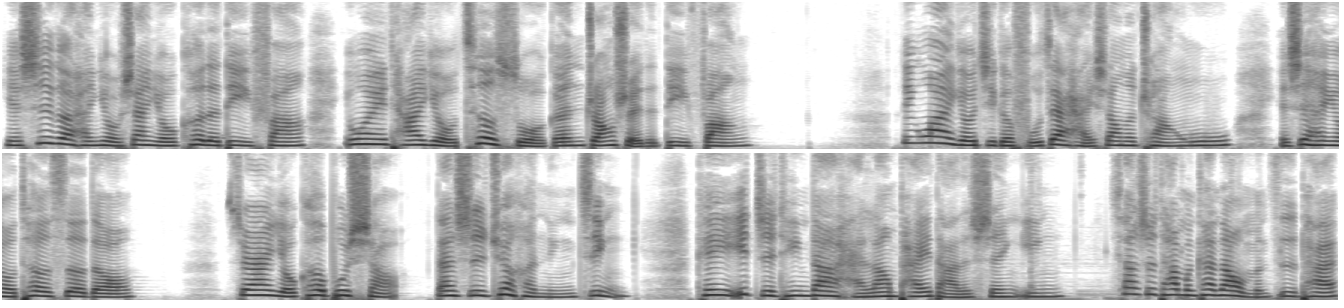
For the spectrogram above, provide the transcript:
也是个很友善游客的地方，因为它有厕所跟装水的地方。另外有几个浮在海上的船屋，也是很有特色的哦。虽然游客不少，但是却很宁静，可以一直听到海浪拍打的声音。像是他们看到我们自拍，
